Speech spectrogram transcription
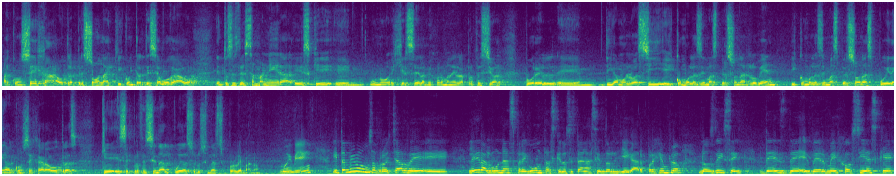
aconseja a otra persona que contrate ese abogado. Entonces, de esa manera es que eh, uno ejerce de la mejor manera la profesión por el, eh, digámoslo así, eh, cómo las demás personas lo ven y cómo las demás personas pueden aconsejar a otras que ese profesional pueda solucionar su problema. ¿no? Muy bien. Y también vamos a aprovechar de leer algunas preguntas que nos están haciendo llegar. Por ejemplo, nos dicen desde Bermejo, si es que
